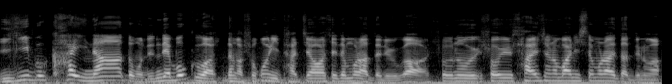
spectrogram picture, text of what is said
意義深いなと思ってで僕はなんかそこに立ち会わせてもらったというかそのそういう最初の場にしてもらえたっていうのが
